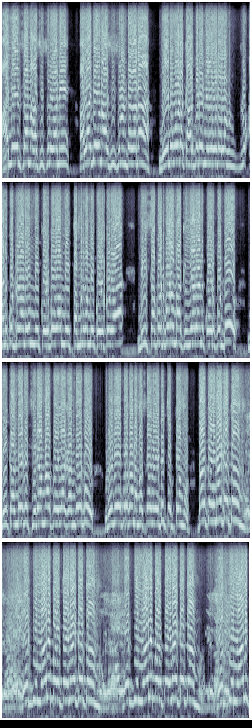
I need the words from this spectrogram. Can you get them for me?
ఆంజనేయ స్వామి ఆశీస్సులు గాని అలాదేవుని ఆశీస్సులు ఉంటాయి కదా నేను కూడా కార్పొరేటర్ నిలబడాలను అనుకుంటున్నాను మీ కొడుకుగా మీ తమ్ముడుగా మీ కొడుకుగా మీ సపోర్ట్ కూడా మాకు ఇవ్వాలని కోరుకుంటూ మీకు అందరికీ శ్రీరామనాథ్ ప్రజలకు అందరికీ హృదయపూర్వక నమస్కారం పెట్టి చెప్తాము భరత నాయకత్వం వర్దిల్లాలి భరత నాయకత్వం వర్దిల్లాలి భరత నాయకత్వం వర్దిల్లాలి చంద్రబాబు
